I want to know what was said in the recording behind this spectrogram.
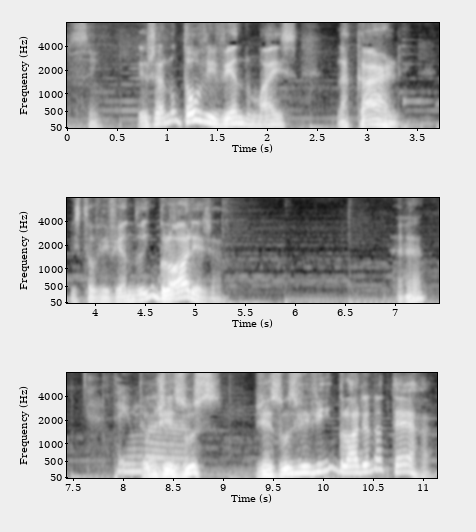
Sim. Eu já não estou vivendo mais na carne, estou vivendo em glória já. É? Tem uma... Então Jesus, Jesus vivia em glória na terra.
